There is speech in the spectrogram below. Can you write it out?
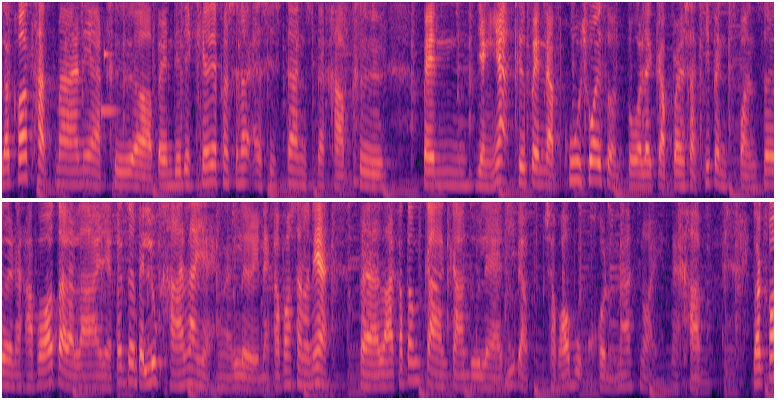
แล้วก็ถัดมาเนี่ยคือเอ่อเป็น dedicated personal assistance นะครับ คือเป็นอย่างเงี้ยคือเป็นแบบผู้ช่วยส่วนตัวเลยกับบริษัทที่เป็นสปอนเซอร์นะครับเพราะว่าแต่ละรายเนี่ยก็จะเป็นลูกค้ารายใหญ่ทั้งนั้นเลยนะครับเพราะฉะนั้นเนี่ยแต่ละรายก็ต้องการการดูแลที่แบบเฉพาะบุคคลมากหน่อยนะครับแล้วก็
